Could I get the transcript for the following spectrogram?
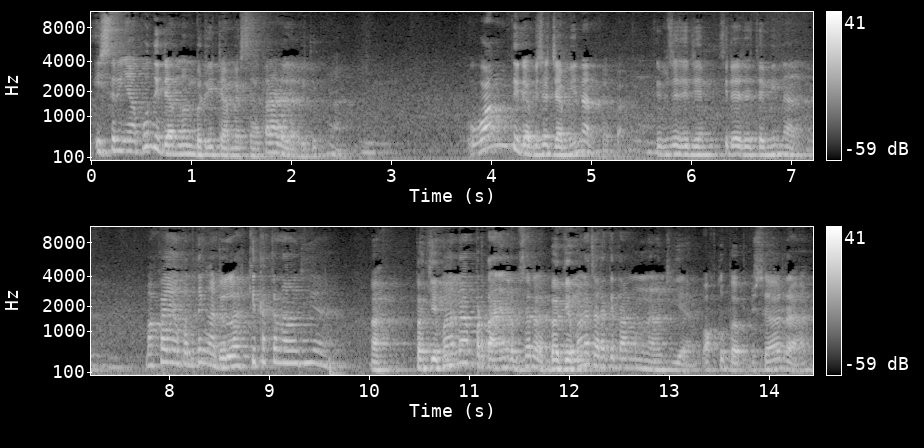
istrinya pun tidak memberi damai sejahtera dalam hidupnya. Uang tidak bisa jaminan, Bapak. Tidak bisa jadi tidak ada jaminan. Maka yang penting adalah kita kenal dia. Nah, bagaimana pertanyaan terbesar adalah bagaimana cara kita mengenal dia? Waktu Bapak Saudara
